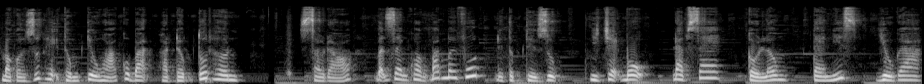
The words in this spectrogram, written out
mà còn giúp hệ thống tiêu hóa của bạn hoạt động tốt hơn. Sau đó, bạn dành khoảng 30 phút để tập thể dục như chạy bộ, đạp xe, cầu lông, tennis, yoga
